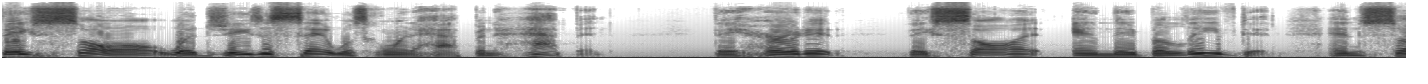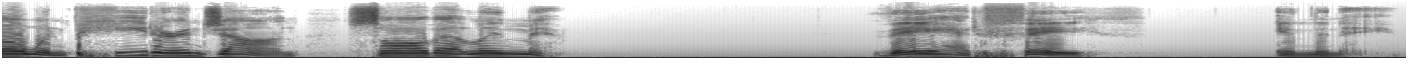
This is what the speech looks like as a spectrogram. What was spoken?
They saw what Jesus said was going to happen happen. They heard it, they saw it, and they believed it. And so when Peter and John saw that lame man, they had faith in the name.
